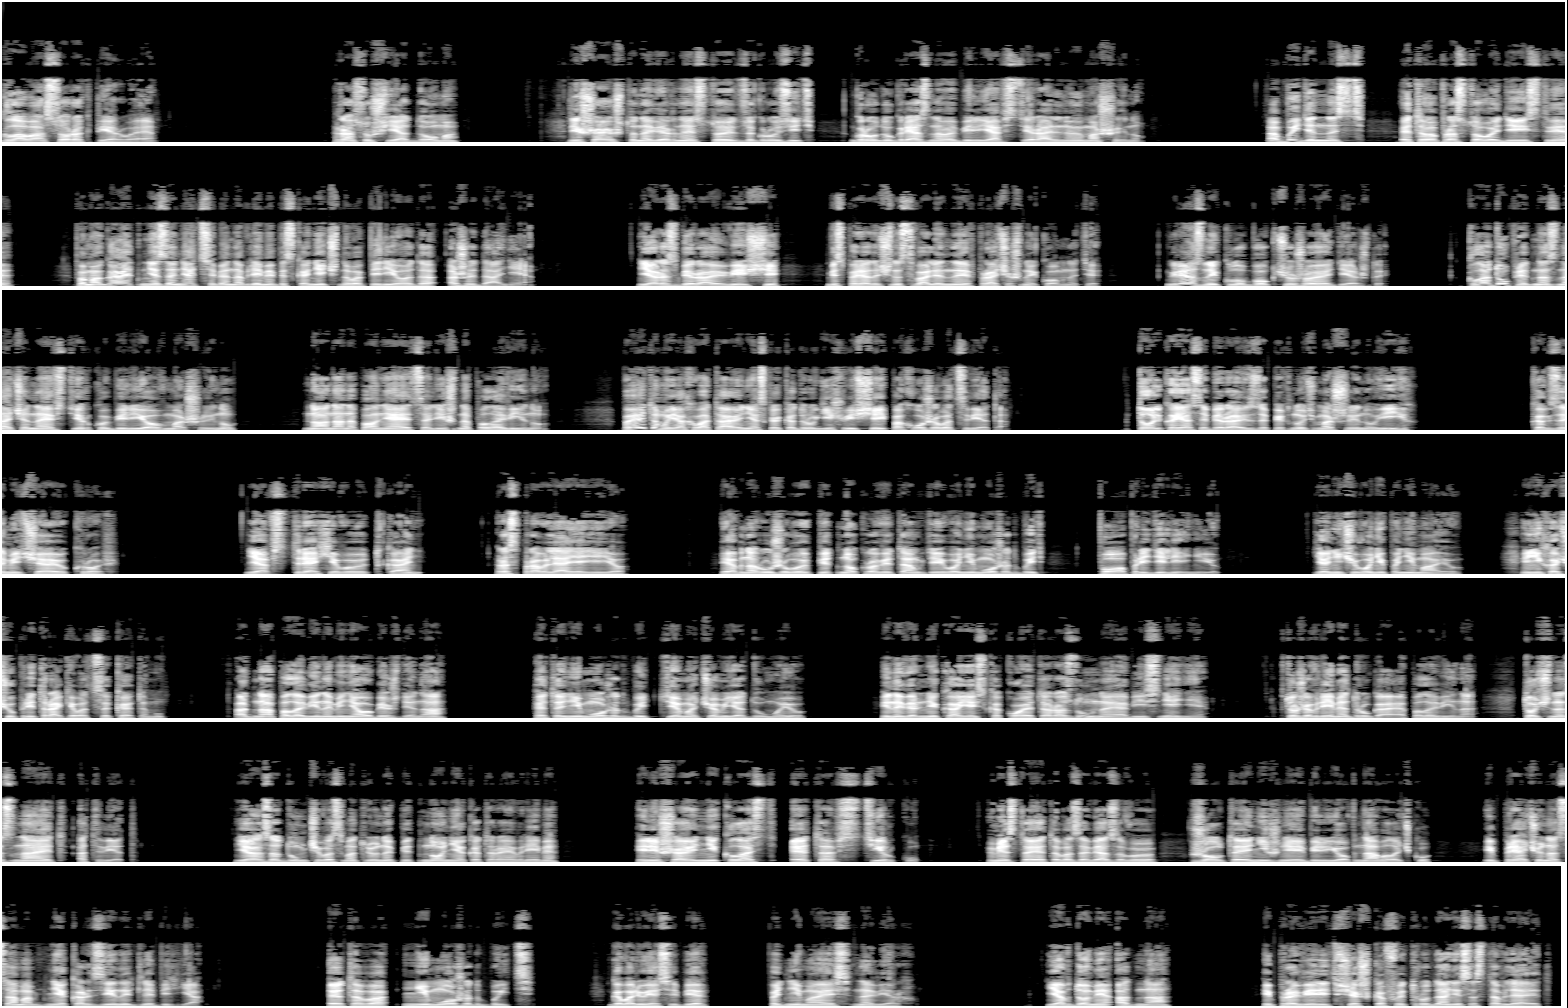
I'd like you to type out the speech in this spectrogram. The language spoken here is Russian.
Глава 41. Раз уж я дома, решаю, что, наверное, стоит загрузить груду грязного белья в стиральную машину. Обыденность этого простого действия помогает мне занять себя на время бесконечного периода ожидания. Я разбираю вещи, беспорядочно сваленные в прачечной комнате. Грязный клубок чужой одежды Кладу предназначенное в стирку белье в машину, но она наполняется лишь наполовину, поэтому я хватаю несколько других вещей похожего цвета. Только я собираюсь запихнуть в машину их, как замечаю кровь. Я встряхиваю ткань, расправляя ее, и обнаруживаю пятно крови там, где его не может быть по определению. Я ничего не понимаю и не хочу притрагиваться к этому. Одна половина меня убеждена, это не может быть тем, о чем я думаю, и наверняка есть какое-то разумное объяснение. В то же время другая половина точно знает ответ. Я задумчиво смотрю на пятно некоторое время и решаю не класть это в стирку. Вместо этого завязываю желтое нижнее белье в наволочку и прячу на самом дне корзины для белья. Этого не может быть, говорю я себе, поднимаясь наверх. Я в доме одна, и проверить все шкафы труда не составляет,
